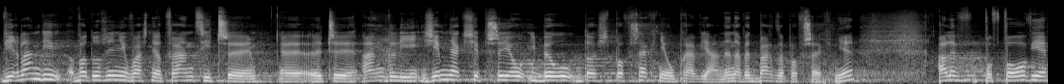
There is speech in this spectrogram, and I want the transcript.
W Irlandii, w odróżnieniu właśnie od Francji czy, e, czy Anglii, ziemniak się przyjął i był dość powszechnie uprawiany, nawet bardzo powszechnie. Ale w, w połowie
